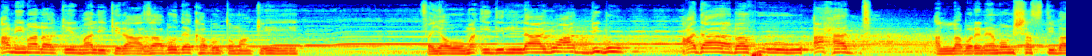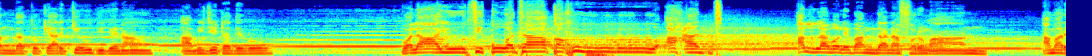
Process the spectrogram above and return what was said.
আমি মালাকের মালিকের আজাবও দেখাবো তোমাকে। আদাবাহু আহাদ। আল্লাহ বলেন, এমন শাস্তি বান্দা তোকে আর কেউ দিবে না, আমি যেটা দেব। আল্লাহ বলে, বান্দা না ফরমান, আমার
